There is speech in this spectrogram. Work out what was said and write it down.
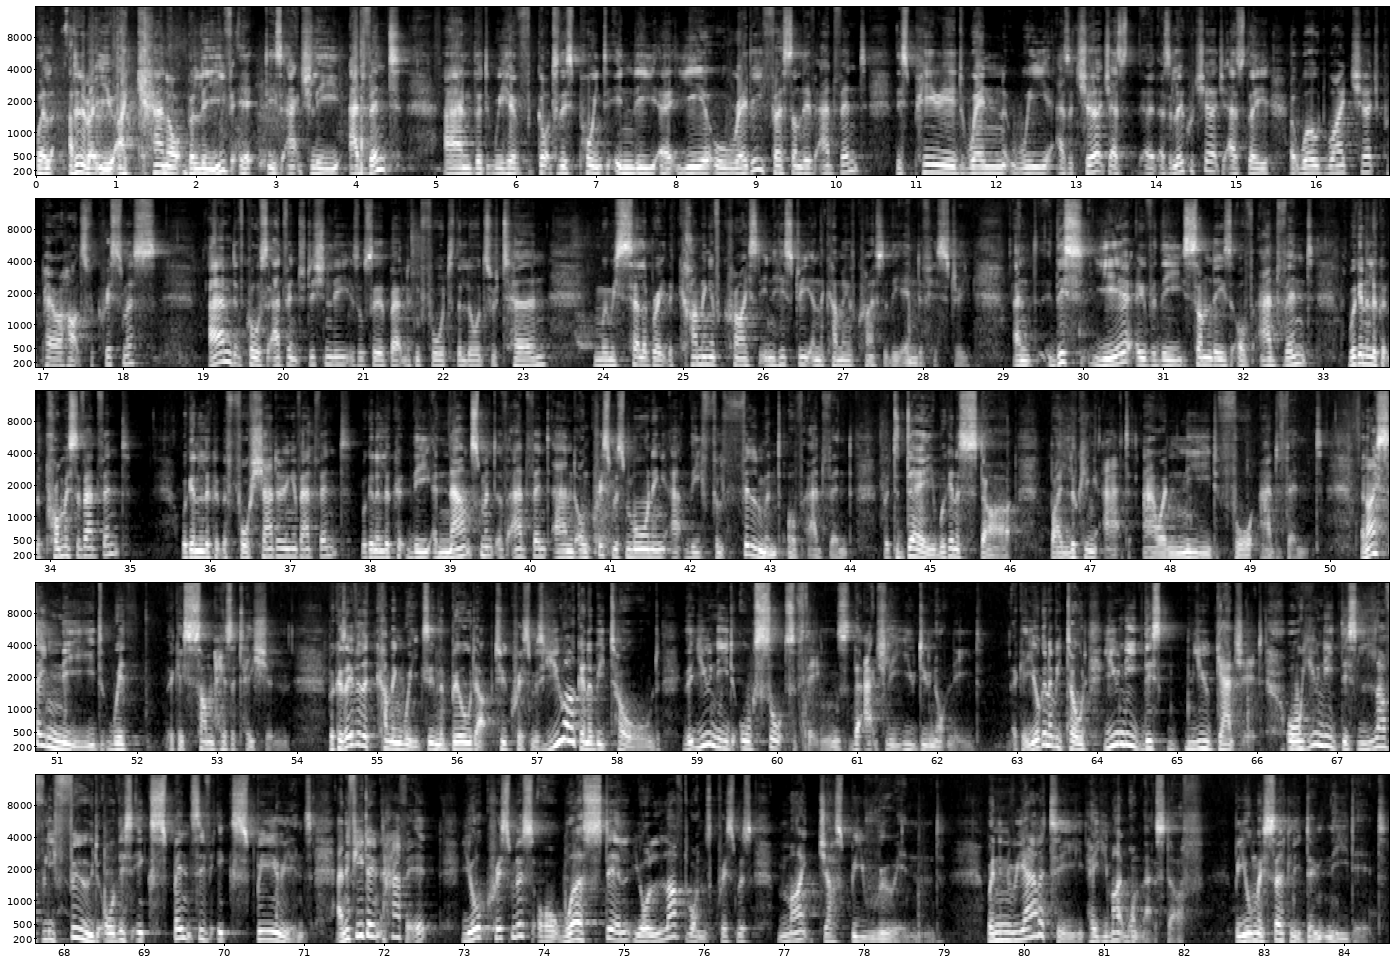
Well, I don't know about you, I cannot believe it is actually Advent and that we have got to this point in the uh, year already, first Sunday of Advent, this period when we as a church, as, uh, as a local church, as the uh, worldwide church, prepare our hearts for Christmas. And of course, Advent traditionally is also about looking forward to the Lord's return. And when we celebrate the coming of Christ in history and the coming of Christ at the end of history. And this year, over the Sundays of Advent, we're going to look at the promise of Advent. We're going to look at the foreshadowing of Advent. We're going to look at the announcement of Advent and on Christmas morning at the fulfillment of Advent. But today we're going to start by looking at our need for Advent. And I say need with okay, some hesitation because over the coming weeks, in the build up to Christmas, you are going to be told that you need all sorts of things that actually you do not need. Okay, you're going to be told you need this new gadget, or you need this lovely food, or this expensive experience. And if you don't have it, your Christmas, or worse still, your loved one's Christmas, might just be ruined. When in reality, hey, you might want that stuff but you almost certainly don't need it.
